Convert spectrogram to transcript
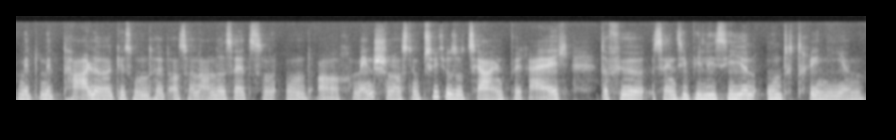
mit mentaler Gesundheit auseinandersetzen und auch Menschen aus dem psychosozialen Bereich dafür sensibilisieren und trainieren.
